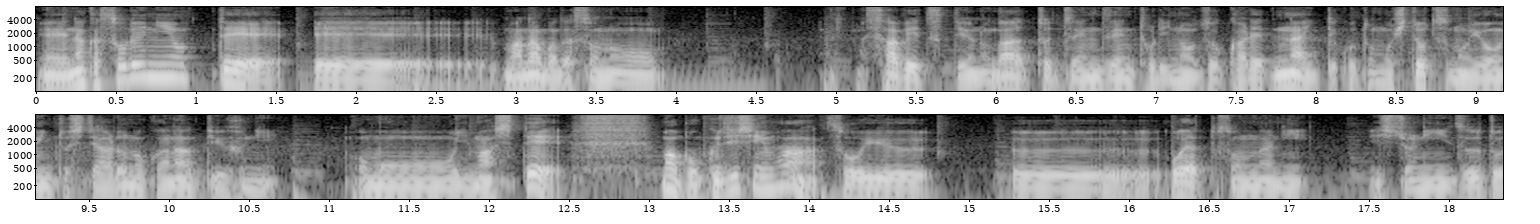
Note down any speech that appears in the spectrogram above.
えーなんかそれによって、えーまだまだその差別っていうのが全然取り除かれないってことも一つの要因としてあるのかなっていうふうに思いまして、まあ、僕自身はそういう親とそんなに一緒にずっと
